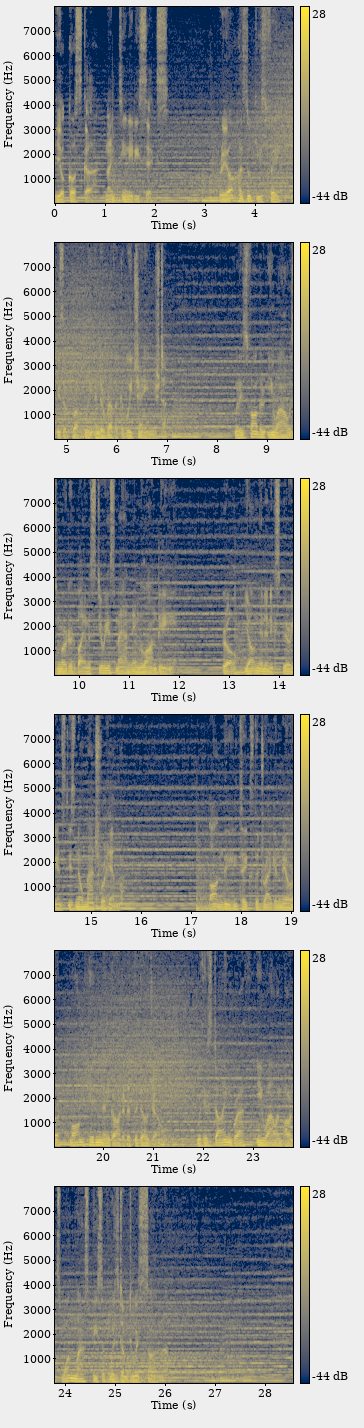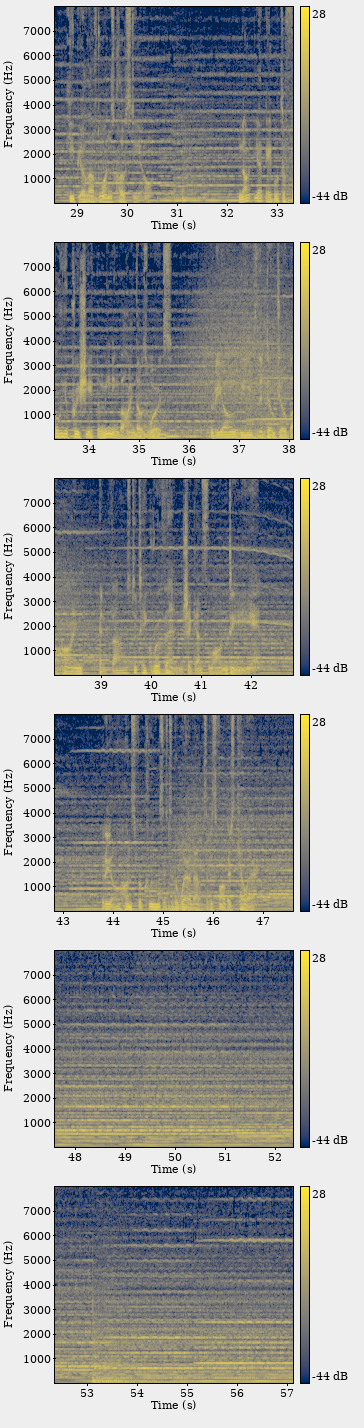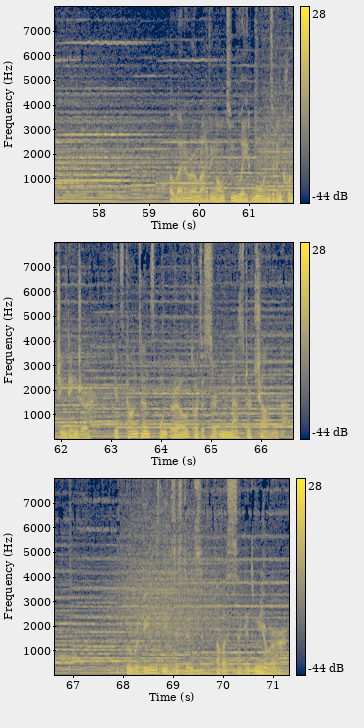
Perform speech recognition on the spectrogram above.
Yokosuka, 1986. Ryo Hazuki's fate is abruptly and irrevocably changed. When his father Iwao is murdered by a mysterious man named Lan Di, Ryo, young and inexperienced, is no match for him. Lan Di takes the dragon mirror, long hidden and guarded at the dojo. With his dying breath, Iwao imparts one last piece of wisdom to his son. Keep your loved ones close to you. Not yet able to fully appreciate the meaning behind those words, Ryo leaves the dojo behind and vows to take revenge against Lan Di. Ryo hunts for clues as to the whereabouts of his father's killer. A letter arriving all too late warns of encroaching danger. Its contents point Ryo towards a certain Master Chen, who reveals the existence of a second mirror.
